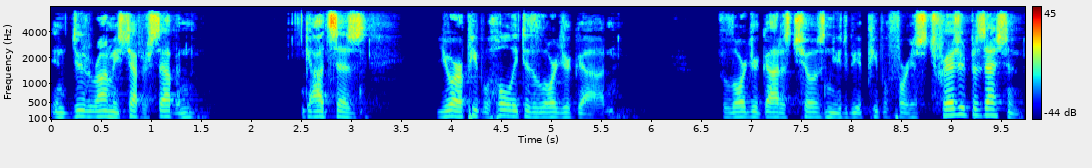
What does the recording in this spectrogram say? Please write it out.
in Deuteronomy chapter 7, God says, You are a people holy to the Lord your God. The Lord your God has chosen you to be a people for his treasured possession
